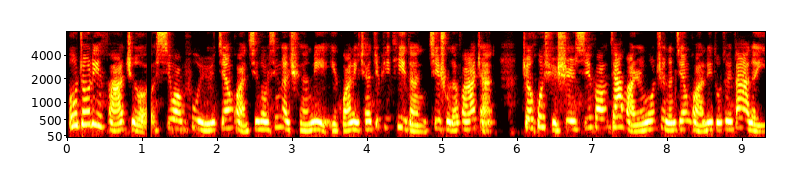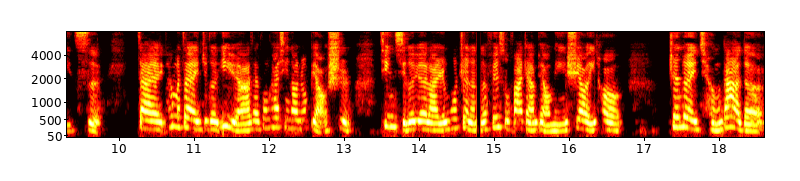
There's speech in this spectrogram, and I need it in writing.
欧洲立法者希望赋予监管机构新的权利，以管理 ChatGPT 等技术的发展。这或许是西方加码人工智能监管力度最大的一次。在他们在这个议员啊，在公开信当中表示，近几个月来人工智能的飞速发展表明，需要一套针对强大的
